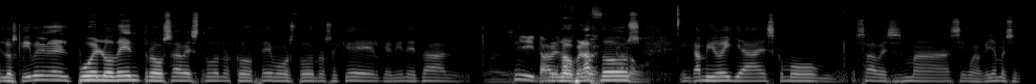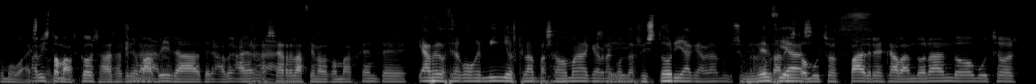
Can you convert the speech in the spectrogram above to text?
los que viven en el pueblo dentro, ¿sabes? Todos nos conocemos, todos no sé qué, el que viene tal. eh, Sí, abre también los la brazos. claro, En cambio, ella es como, ¿sabes? Es más. Sí, bueno, que ya me sé cómo va. ha esto, visto ¿no? más cosas, ha tenido más Claro. vida, ha, Claro. se ha relacionado con más gente. Y ha relacionado con niños que lo han pasado mal, que habrán Sí. contado su historia, que habrán Habrá vivencias. visto muchos padres abandonando, muchos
